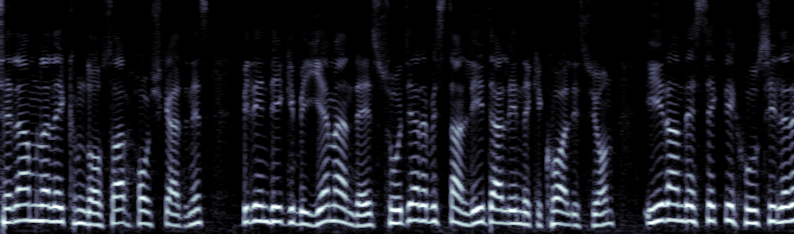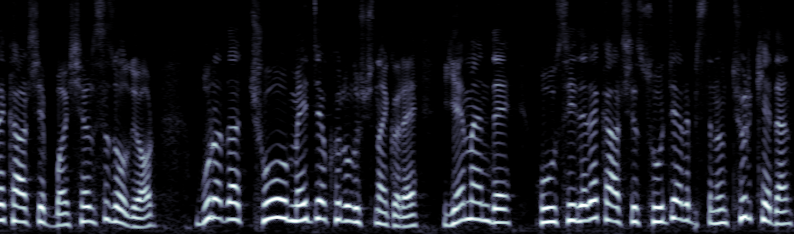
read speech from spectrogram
Selamun Aleyküm dostlar, hoş geldiniz. Bilindiği gibi Yemen'de Suudi Arabistan liderliğindeki koalisyon İran destekli Husilere karşı başarısız oluyor. Burada çoğu medya kuruluşuna göre Yemen'de Husilere karşı Suudi Arabistan'ın Türkiye'den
